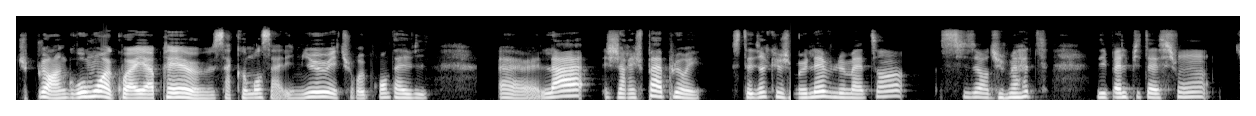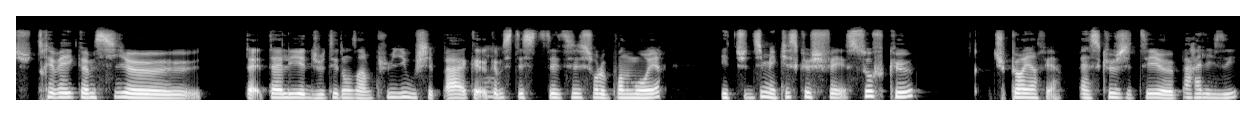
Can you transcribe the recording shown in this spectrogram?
tu pleures un gros mois, quoi, et après, ça commence à aller mieux et tu reprends ta vie. là, j'arrive pas à pleurer. C'est-à-dire que je me lève le matin, 6 heures du mat, des palpitations, tu te réveilles comme si t'allais être jeté dans un puits ou je sais pas, mmh. comme si t'étais sur le point de mourir. Et tu te dis, mais qu'est-ce que je fais? Sauf que tu peux rien faire parce que j'étais paralysée.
